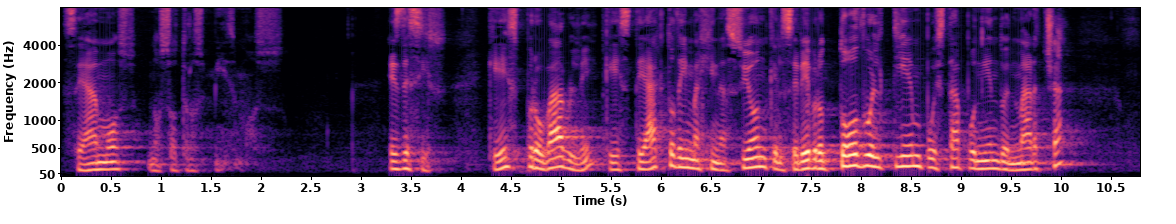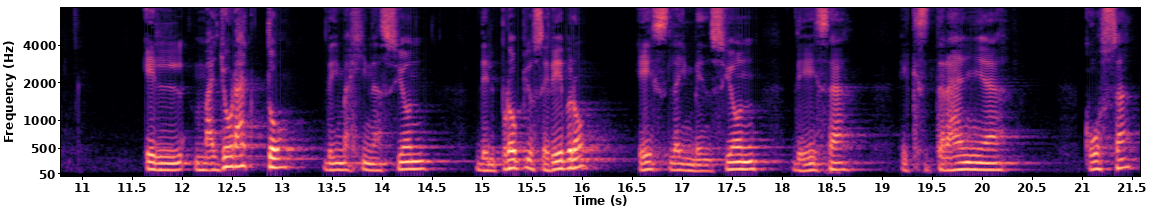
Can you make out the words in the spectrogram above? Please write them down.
seamos nosotros mismos. Es decir, que es probable que este acto de imaginación que el cerebro todo el tiempo está poniendo en marcha, el mayor acto de imaginación del propio cerebro es la invención de esa extraña cosa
